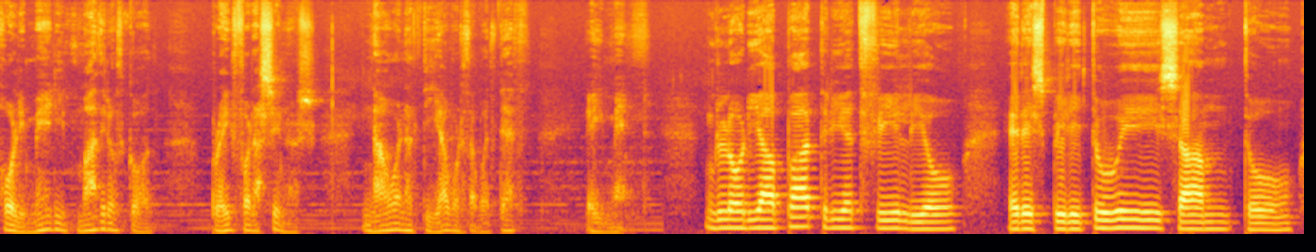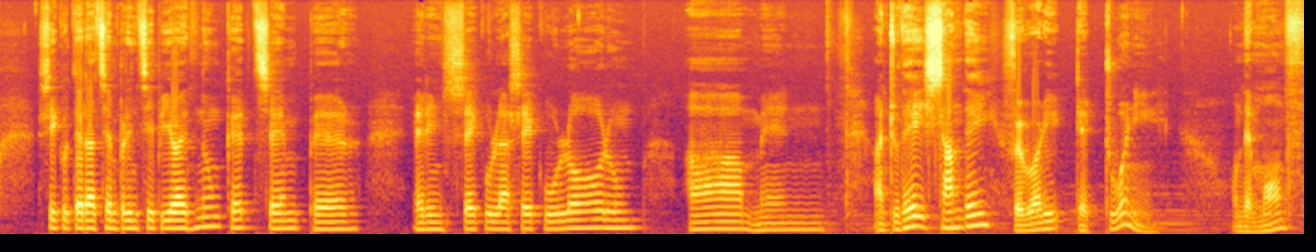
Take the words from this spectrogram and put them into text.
Holy Mary, Mother of God, pray for us sinners, now and at the hour of our death. Amen. Gloria Patri et Filio et Spiritui Sancto, sic ut erat in principio et nunc et semper, et in saecula saeculorum. Amen. And today is Sunday, February the 20, on the month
